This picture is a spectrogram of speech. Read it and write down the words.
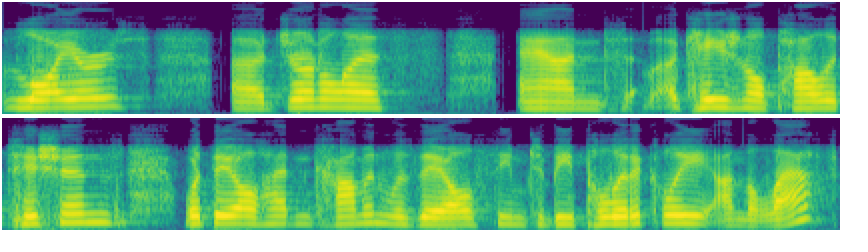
lawyers, uh, journalists, and occasional politicians. What they all had in common was they all seemed to be politically on the left,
